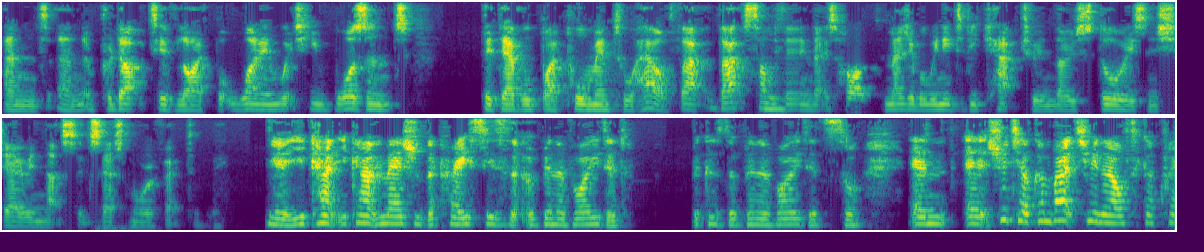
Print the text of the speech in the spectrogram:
and and a productive life, but one in which he wasn't bedeviled by poor mental health. That that's mm. something that is hard to measure, but we need to be capturing those stories and sharing that success more effectively. Yeah, you can't you can't measure the crises that have been avoided. Because they've been avoided. So, um, uh, Shruti, I'll come back to you and I'll take a question.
